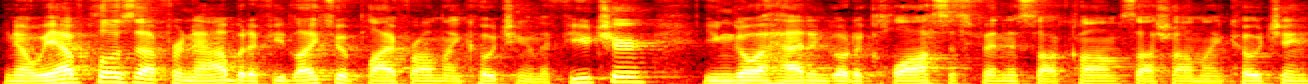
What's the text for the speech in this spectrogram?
you know, we have closed that for now. But if you'd like to apply for online coaching in the future, you can go ahead and go to colossusfitness.com/slash online coaching.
